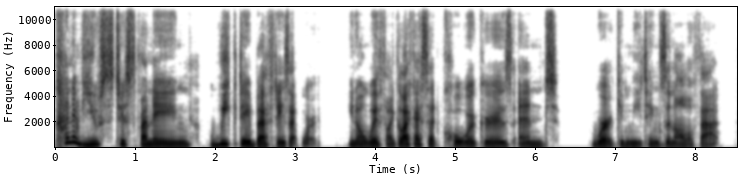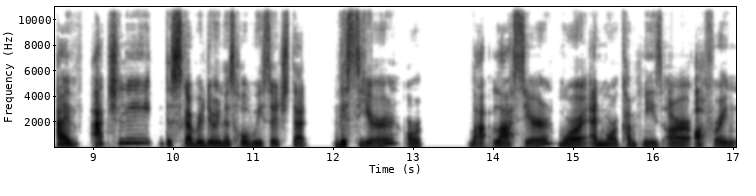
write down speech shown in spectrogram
kind of used to spending weekday birthdays at work, you know, with like, like I said, coworkers and work and meetings and all of that. I've actually discovered during this whole research that this year or la- last year, more and more companies are offering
